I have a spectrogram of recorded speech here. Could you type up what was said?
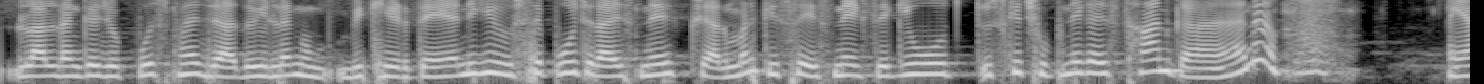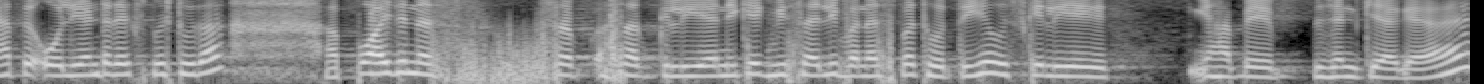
लाल रंग के जो पुष्प हैं, जादुई रंग बिखेरते हैं, यानी कि उससे पूछ रहा है स्नेक चार्मर किससे? स्नेक से कि वो उसके छुपने का स्थान कहाँ है ना? यहाँ पे oleander express to the poisonous shrub shrub के लिए, यानी कि एक विषैली वनस्पत होती है, उसके लिए यहाँ पे प्रेजेंट किया गया है।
